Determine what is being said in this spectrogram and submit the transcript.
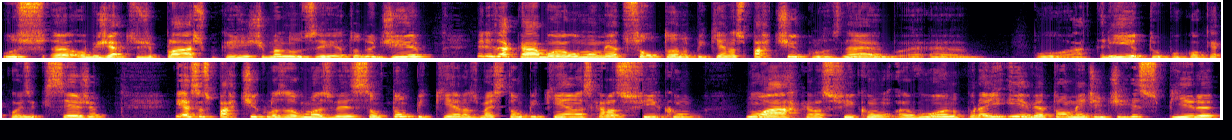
Os uh, objetos de plástico que a gente manuseia todo dia, eles acabam em algum momento soltando pequenas partículas, né? Uh, por atrito, por qualquer coisa que seja. E essas partículas algumas vezes são tão pequenas, mas tão pequenas que elas ficam no ar, que elas ficam uh, voando por aí e eventualmente a gente respira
